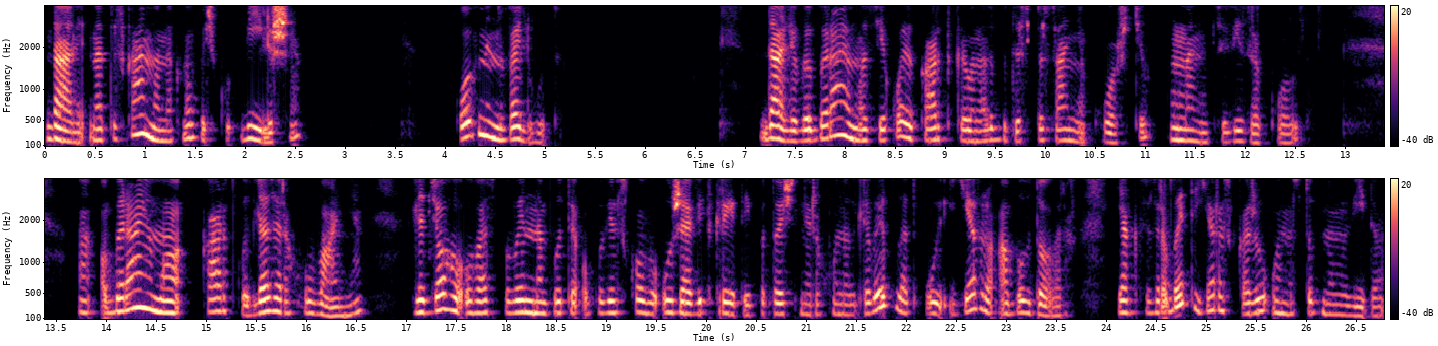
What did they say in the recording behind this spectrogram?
Далі натискаємо на кнопочку Більше, обмін валют. Далі вибираємо, з якої картки у нас буде списання коштів. У мене це Visa Gold. Обираємо картку для зарахування. Для цього у вас повинен бути обов'язково уже відкритий поточний рахунок для виплат у євро або в доларах. Як це зробити, я розкажу у наступному відео.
